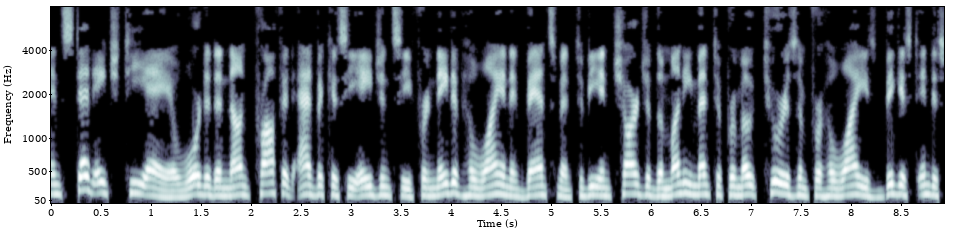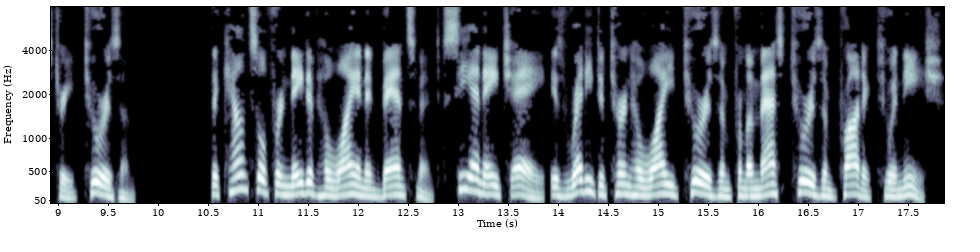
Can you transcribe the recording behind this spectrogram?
Instead HTA awarded a non-profit advocacy agency for Native Hawaiian advancement to be in charge of the money meant to promote tourism for Hawaii's biggest industry, tourism. The Council for Native Hawaiian Advancement CNHA, is ready to turn Hawaii tourism from a mass tourism product to a niche.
